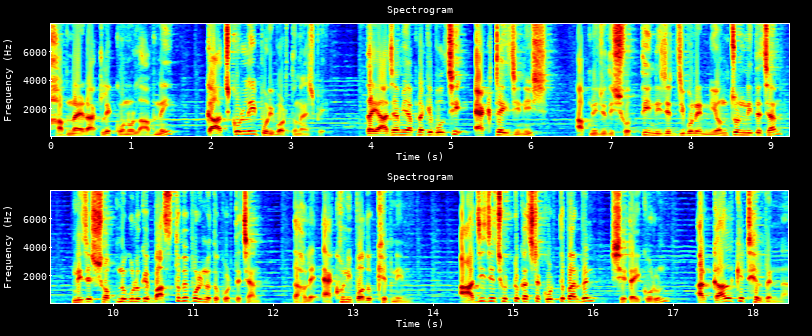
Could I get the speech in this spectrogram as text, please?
ভাবনায় রাখলে কোনো লাভ নেই, কাজ করলেই পরিবর্তন আসবে। তাই আজ আমি আপনাকে বলছি একটাই জিনিস, আপনি যদি সত্যি নিজের জীবনের নিয়ন্ত্রণ নিতে চান নিজের স্বপ্নগুলোকে বাস্তবে পরিণত করতে চান, তাহলে এখনই পদক্ষেপ নিন। আজই যে ছোট্ট কাজটা করতে পারবেন, সেটাই করুন, আর কালকে ঠেলবেন না।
